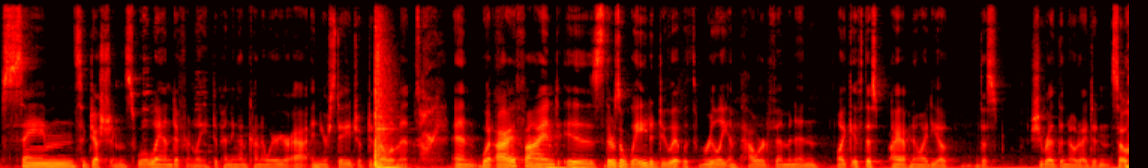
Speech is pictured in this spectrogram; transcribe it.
same suggestions will land differently depending on kind of where you're at in your stage of development. Sorry. And what I find is there's a way to do it with really empowered feminine. Like if this, I have no idea. This she read the note, I didn't. So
